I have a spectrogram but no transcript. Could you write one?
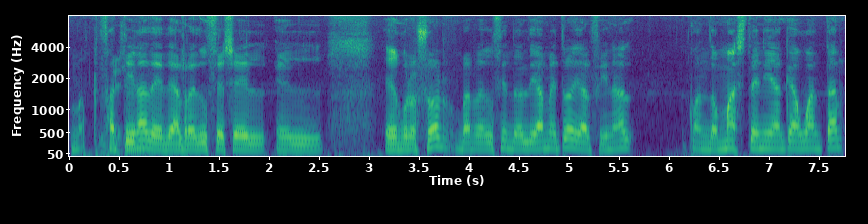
Mm. Fatiga de, al reduces el, el, el grosor, va reduciendo el diámetro y al final, cuando más tenía que aguantar,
